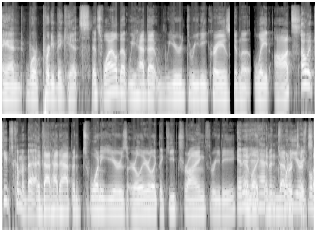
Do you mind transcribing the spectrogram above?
and were pretty big hits. It's wild that we had that weird 3D craze in the late aughts. Oh, it keeps coming back. And that had happened 20 years earlier. Like they keep trying 3D. And it like, happened never 20 years before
